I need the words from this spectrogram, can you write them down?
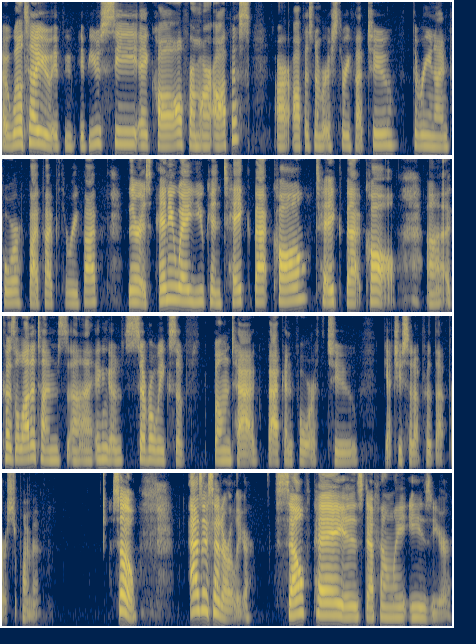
I will tell you if you if you see a call from our office, our office number is 352 394 5535. There is any way you can take that call, take that call. Because uh, a lot of times uh, it can go several weeks of phone tag back and forth to get you set up for that first appointment. So, as I said earlier, self pay is definitely easier.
